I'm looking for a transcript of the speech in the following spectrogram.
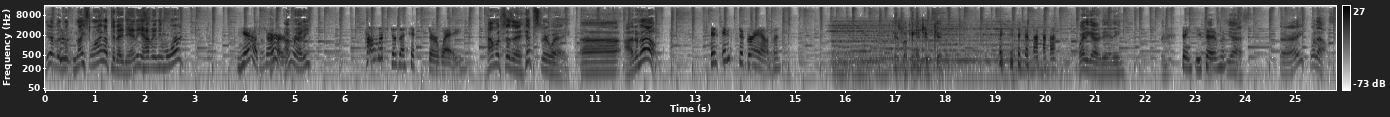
You have a n- nice lineup today, Danny. You have any more? Yeah, sure. I'm ready. How much does a hipster weigh? How much does a hipster weigh? Uh, I don't know. An Instagram. is looking at you, kid. Way to go, Danny. Thank you, Tim. Yes. All right. What else?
